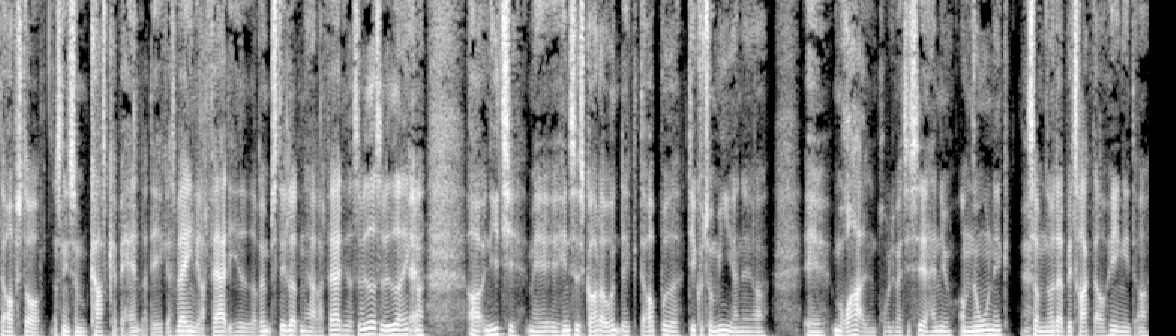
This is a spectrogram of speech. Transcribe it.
der opstår, og sådan en som Kafka behandler det, ikke? Altså, hvad er egentlig retfærdighed, og hvem stiller den her retfærdighed, og så videre, og så videre, ikke? Ja. Og, og Nietzsche med hinsides godt og ondt, ikke? Der opbryder dikotomierne, og øh, moralen problematiserer han jo om nogen, ikke? Ja. Som noget, der er betragtet afhængigt, og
